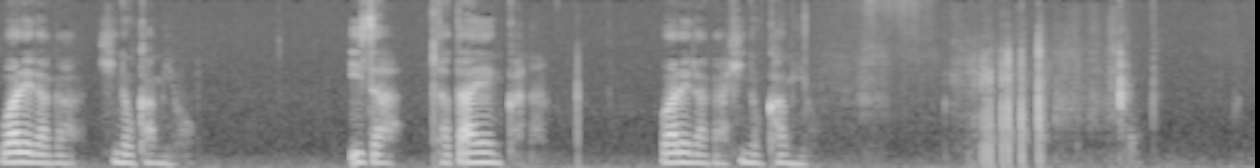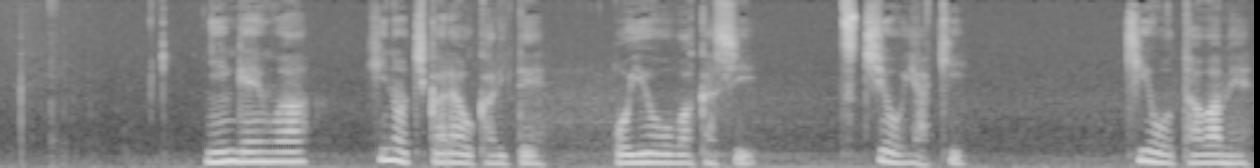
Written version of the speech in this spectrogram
我らが火の神を。いざたたえんかな。我らが火の神を。人間は火の力を借りてお湯を沸かし土を焼き木をたわめ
